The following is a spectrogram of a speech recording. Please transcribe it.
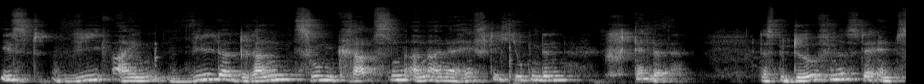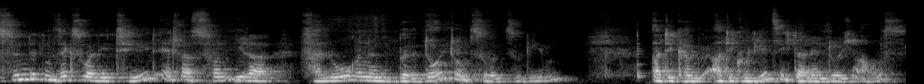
ist wie ein wilder Drang zum Kratzen an einer heftig juckenden Stelle. Das Bedürfnis der entzündeten Sexualität, etwas von ihrer verlorenen Bedeutung zurückzugeben, artikuliert sich darin durchaus,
